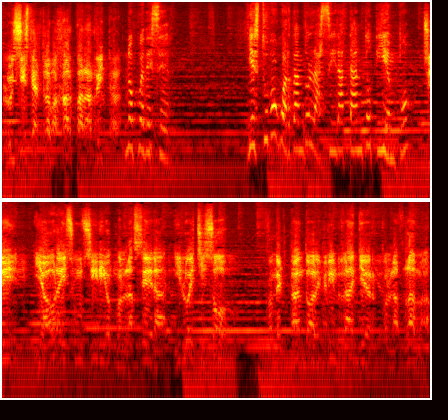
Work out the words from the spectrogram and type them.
Lo hiciste al trabajar para Rita. No puede ser. ¿Y estuvo guardando la cera tanto tiempo? Sí, y ahora hizo un cirio con la cera y lo hechizó, conectando al Green Ranger con la flama.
